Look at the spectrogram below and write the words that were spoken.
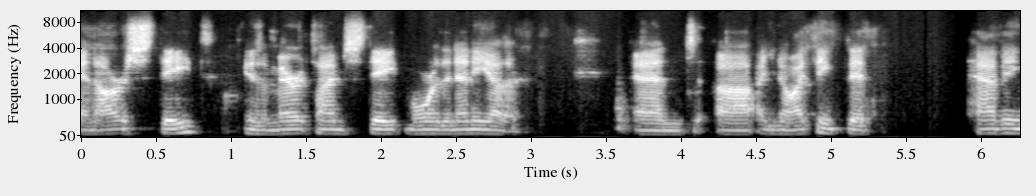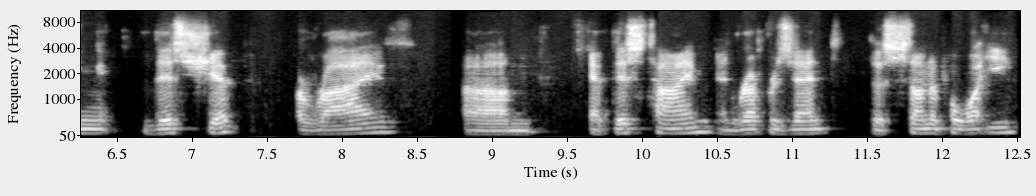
and our state is a maritime state more than any other. And uh, you know, I think that having this ship arrive um, at this time and represent the son of Hawaii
